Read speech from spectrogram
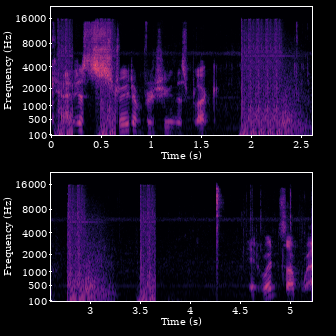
Can I just straight up retrieve this block? It went somewhere.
